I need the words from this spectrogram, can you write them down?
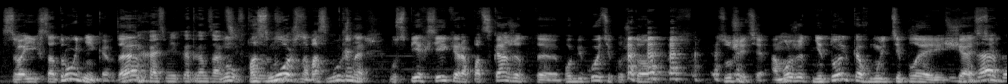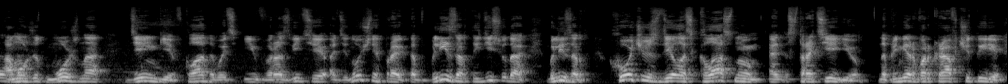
своих сотрудников, да? Пихать микротранзакции. Ну, возможно, возможно, Конечно. успех Секера подскажет э, Бобби Котику, что, слушайте, а может не только в мультиплеере счастье, а может можно деньги вкладывать и в развитие одиночных проектов. Blizzard, иди сюда. Blizzard, хочешь сделать классную э, стратегию, например, Warcraft 4,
